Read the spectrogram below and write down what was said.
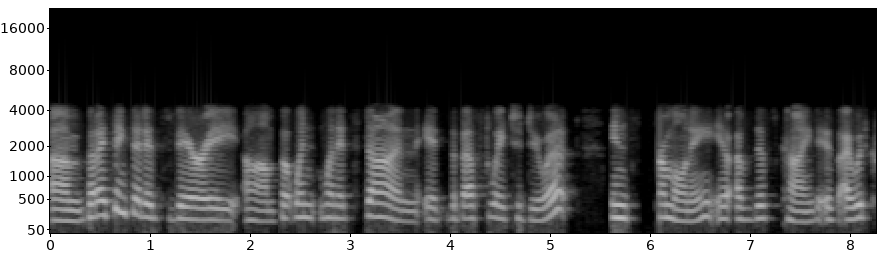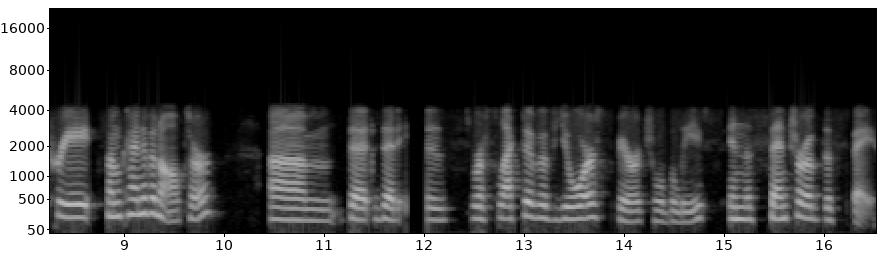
Um, but I think that it's very. Um, but when when it's done, it the best way to do it in ceremony of this kind is I would create some kind of an altar um, that that is reflective of your spiritual beliefs in the center of the space.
